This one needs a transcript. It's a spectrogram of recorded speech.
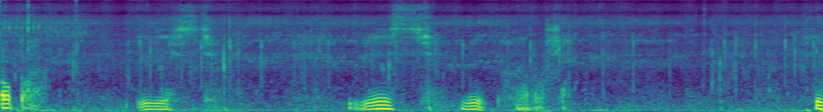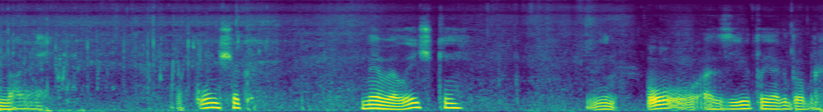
Опа. Есть. Есть. И хороший. Фінальний. Окунчик. Невеличкий. Він. О, а з'їв то як добре.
